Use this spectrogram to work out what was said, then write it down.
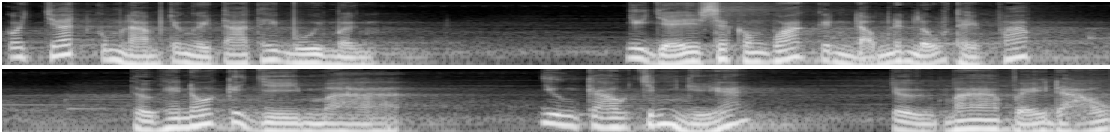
Có chết cũng làm cho người ta thấy vui mừng. Như vậy sẽ không quá kinh động đến lũ thầy Pháp. Thường hay nói cái gì mà Dương cao chính nghĩa, Trừ ma vệ đạo.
